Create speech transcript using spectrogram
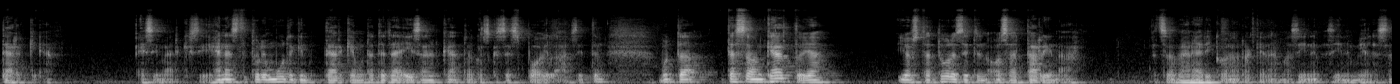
tärkeä esimerkiksi. Hänestä tuli muutenkin tärkeä, mutta tätä ei saa nyt kertoa, koska se spoilaa sitten. Mutta tässä on kertoja, josta tulee sitten osa tarinaa. Että se on vähän erikoinen rakennelma siinä, siinä mielessä.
